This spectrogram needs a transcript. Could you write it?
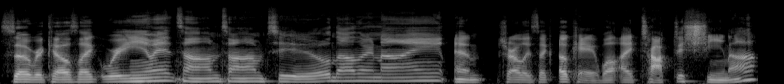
So Raquel's like, Were you at Tom Tom too the other night? And Charli's like, Okay, well, I talked to Scheana.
